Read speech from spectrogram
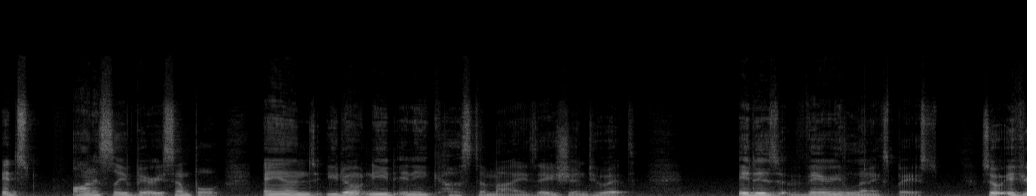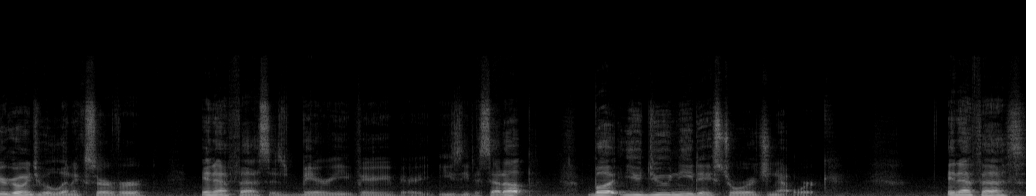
It's honestly very simple and you don't need any customization to it. It is very Linux based. So if you're going to a Linux server, NFS is very, very, very easy to set up, but you do need a storage network. NFS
